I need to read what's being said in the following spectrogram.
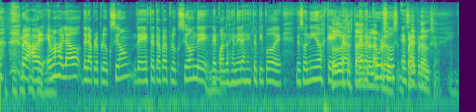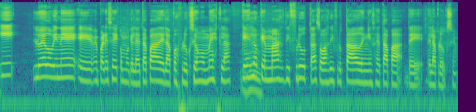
a ver, hemos hablado de la preproducción, de esta etapa de producción, de, cuando generas este tipo de, sonidos que Todo esto está dentro recursos, de la preproducción. Y Luego viene, eh, me parece como que la etapa de la postproducción o mezcla. ¿Qué es lo que más disfrutas o has disfrutado en esa etapa de, la producción?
